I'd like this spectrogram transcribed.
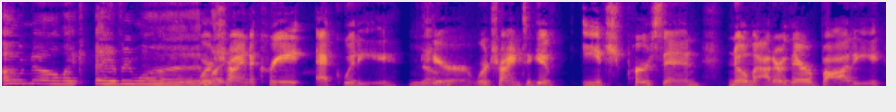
oh no, like everyone. We're Like, trying to create equity No. here. We're trying to give each person, no matter their body,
